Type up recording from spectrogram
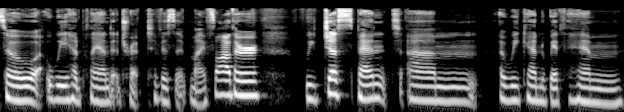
So we had planned a trip to visit my father. We just spent um, a weekend with him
